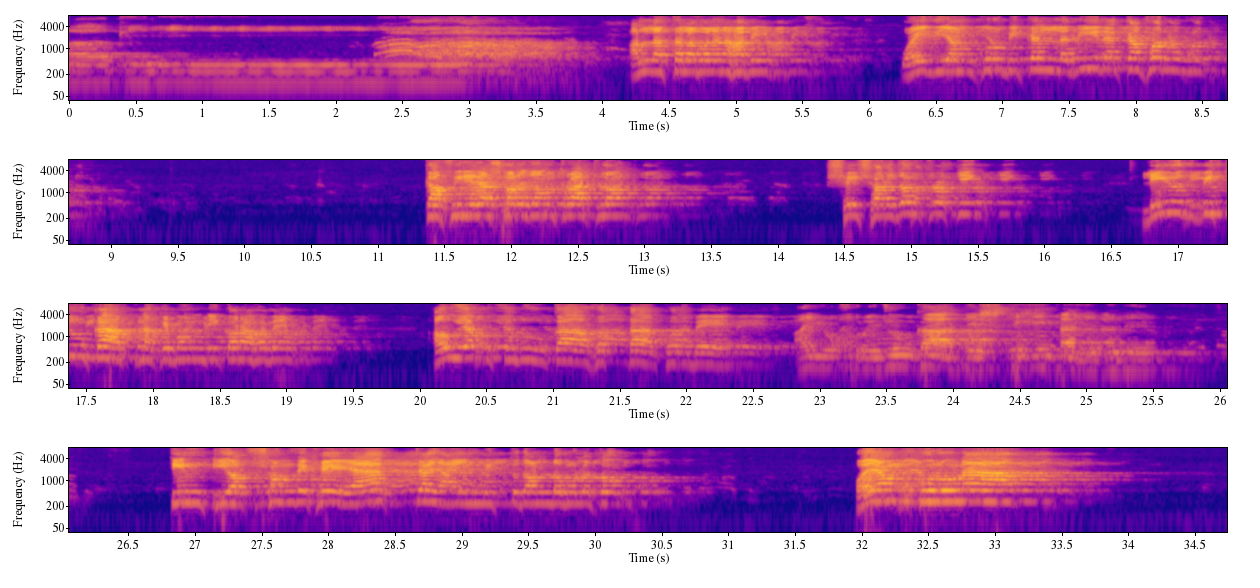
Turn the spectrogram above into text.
মাকিরিন আল্লাহ তাআলা বলেন, হাবিব ওয়াইদ ইয়ামকুরু বিকাল্লাযীনা কাফারু কাফিরেরা ষড়যন্ত্র আটল। সেই ষড়যন্ত্র কি? লিউদ বিতুকা আপনাকে বন্দি করা হবে। আউ ইয়াকতুলুকা, হত্যা করবে। দেশ থেকে তাড়িয়ে দেবে। তিনটি অপশন দেখে একটাই আইন মৃত্যুদণ্ড মূলত। অয়াম করুণা,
